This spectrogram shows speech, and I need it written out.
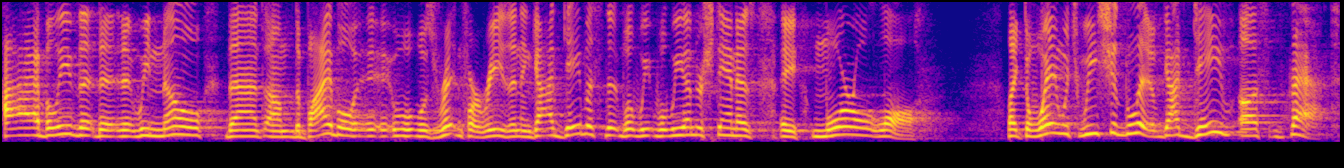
I believe that, that, that we know that um, the Bible was written for a reason, and God gave us the, what, we, what we understand as a moral law. Like the way in which we should live, God gave us that.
